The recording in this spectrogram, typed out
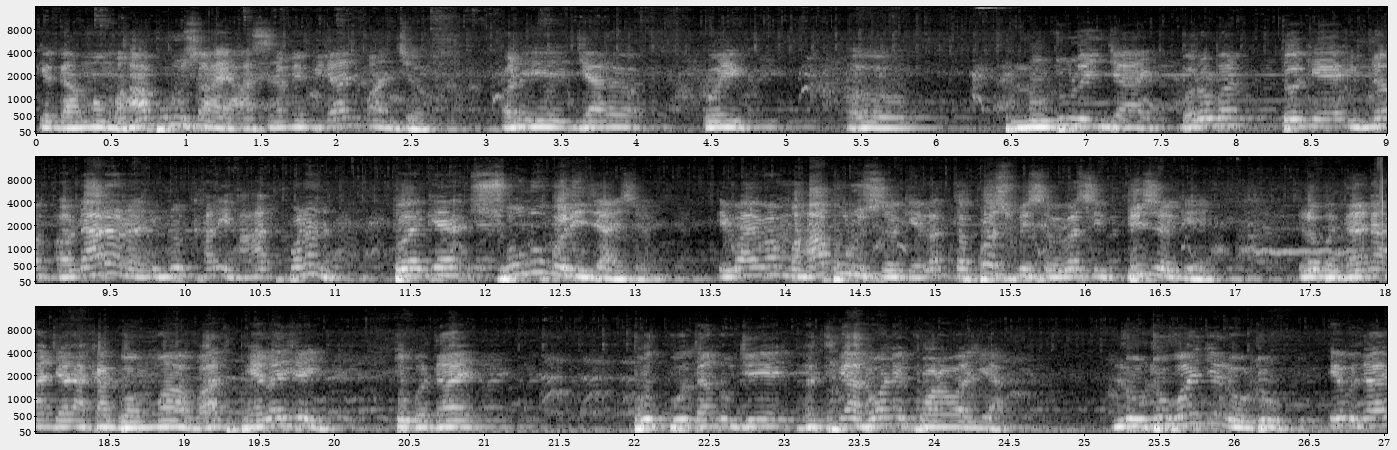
કે ગામમાં મહાપુરુષ આવ્યા આશ્રમે બિરાજમાન છે. અને જ્યારે કોઈ લોટું લઈને જાય, બરોબર? તો કે એમને અડારે ને એમનો ખાલી હાથ પડે ને તો એ કે સોનું બની જાય છે. એવા એવા મહાપુરુષ છે કે એટલે તપસ્વી છે એવા સિદ્ધિ છે કે એટલે બધાને આ જ્યારે આખા ગામમાં વાત ફેલાઈ જાય તો બધાએ પોતપોતાનું જે હથિયાર હોય ને ખોળવા ગયા. લોઢું હોય ને લોઢું, એ બધા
